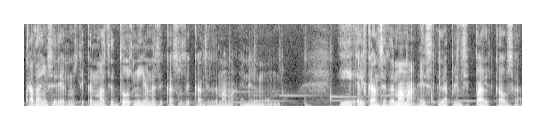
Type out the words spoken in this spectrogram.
cada año se diagnostican más de 2 millones de casos de cáncer de mama en el mundo. Y el cáncer de mama es la principal causa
